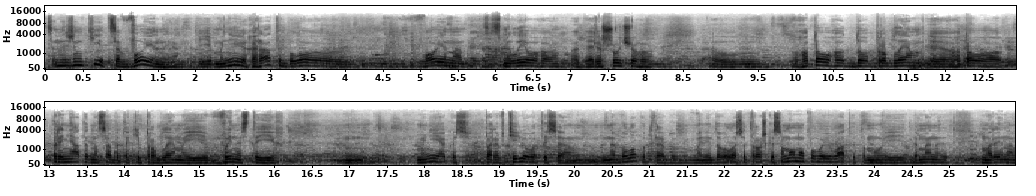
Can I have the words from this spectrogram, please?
це не жінки, це воїни. І мені грати було воїна сміливого, рішучого, готового до проблем, е, готового прийняти на себе такі проблеми і винести їх. Мені якось перевтілюватися не було потреби. Мені довелося трошки самому повоювати, тому і для мене Марина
